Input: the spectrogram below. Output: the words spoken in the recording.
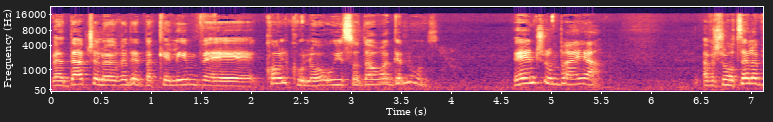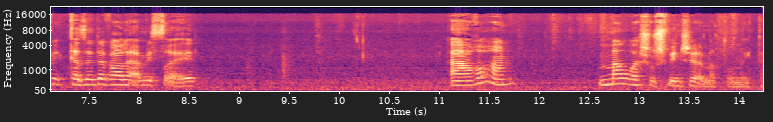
והדת שלו יורדת בכלים וכל כולו הוא יסוד האור הגנוז. ואין שום בעיה. אבל כשהוא רוצה להביא כזה דבר לעם ישראל, אהרון, מהו השושבין של המטרוניתא?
